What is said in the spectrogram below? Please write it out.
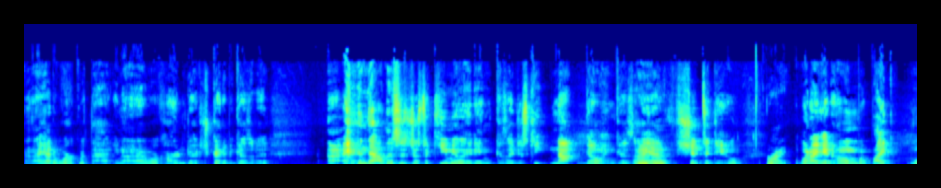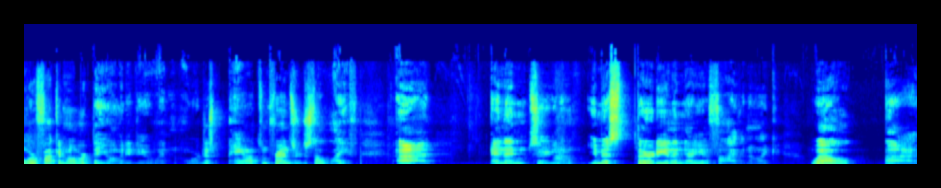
and I had to work with that. You know, and I work hard and do extra credit because of it. Uh, and now this is just accumulating because I just keep not going because I have shit to do. Right. When I get home, like more fucking homework that you want me to do, and, or just hang out with some friends, or just a life. Uh, and then so you know you miss thirty, and then now you have five, and I'm like, well, uh,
